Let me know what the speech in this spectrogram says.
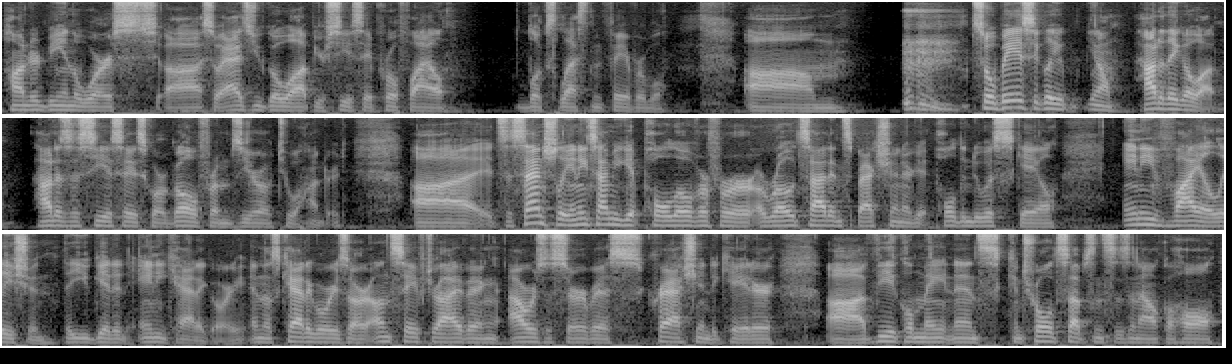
100 being the worst. Uh, so as you go up, your CSA profile looks less than favorable. Um, so basically, you know, how do they go up? How does a CSA score go from zero to 100? Uh, it's essentially anytime you get pulled over for a roadside inspection or get pulled into a scale, any violation that you get in any category, and those categories are unsafe driving, hours of service, crash indicator, uh, vehicle maintenance, controlled substances and alcohol,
